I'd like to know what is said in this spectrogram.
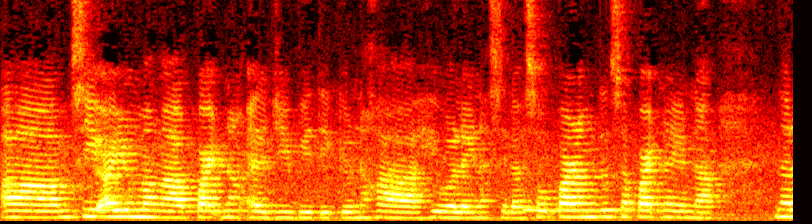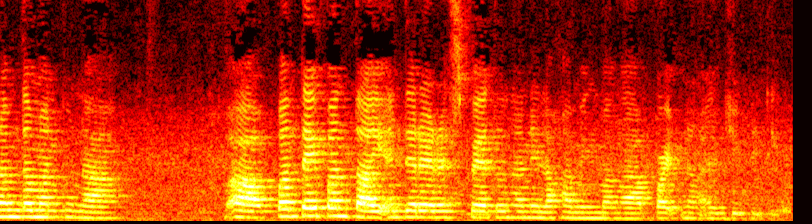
um, CR yung mga part ng LGBTQ nakahiwalay na sila. So parang dun sa part na yun na naramdaman ko na ah, pantay-pantay and nire-respeto na nila kaming mga part ng LGBTQ.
